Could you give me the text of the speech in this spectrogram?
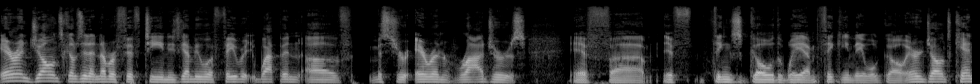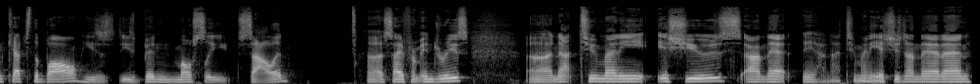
Aaron Jones comes in at number 15. He's going to be a favorite weapon of Mr. Aaron Rodgers if uh, if things go the way I'm thinking they will go. Aaron Jones can catch the ball. He's he's been mostly solid, uh, aside from injuries. Uh, not too many issues on that. Yeah, not too many issues on that end.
